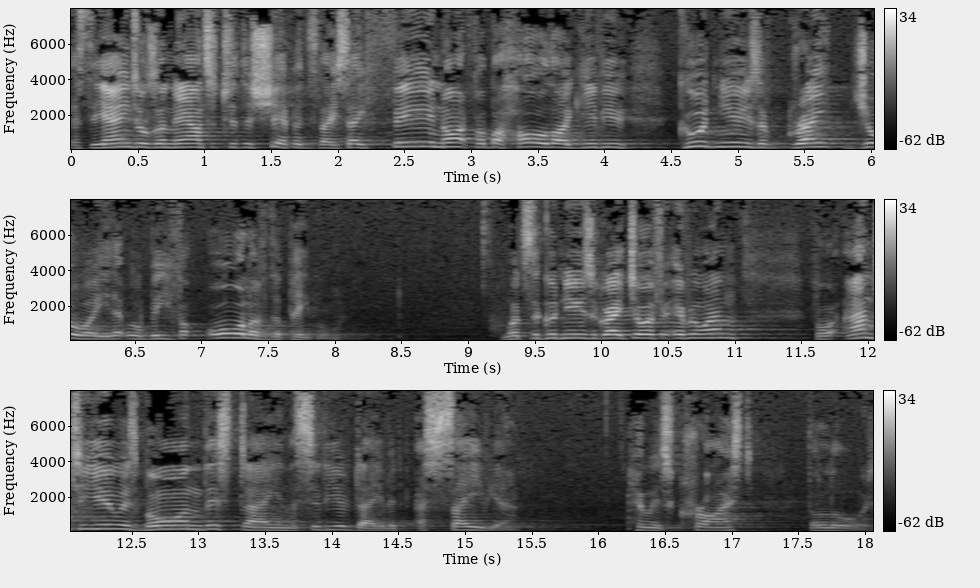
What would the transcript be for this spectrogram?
As the angels announce it to the shepherds, they say, Fear not, for behold, I give you good news of great joy that will be for all of the people. What's the good news of great joy for everyone? For unto you is born this day in the city of David a Saviour who is Christ the Lord.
